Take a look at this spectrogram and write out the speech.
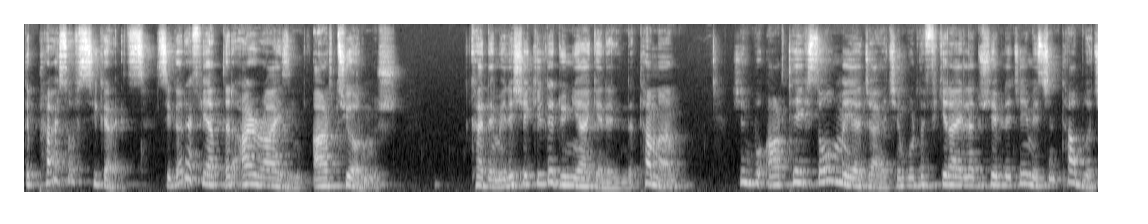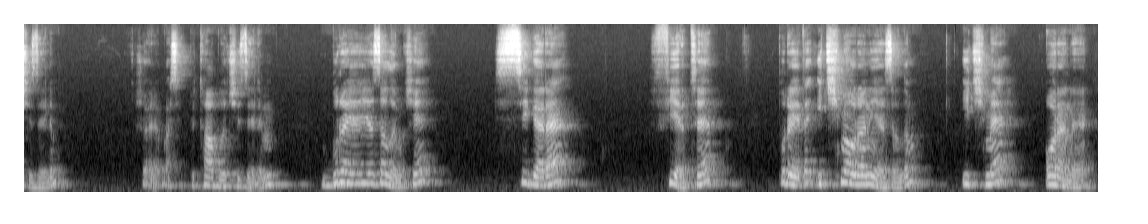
The price of cigarettes. Sigara fiyatları are rising. Artıyormuş. Kademeli şekilde dünya genelinde. Tamam. Şimdi bu artı eksi olmayacağı için burada fikir ayrılığına düşebileceğimiz için tablo çizelim. Şöyle basit bir tablo çizelim. Buraya yazalım ki sigara fiyatı. Buraya da içme oranı yazalım. İçme oranı.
